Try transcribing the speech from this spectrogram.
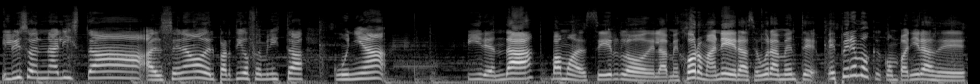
y lo hizo en una lista al Senado del partido feminista Cuñá Pirendá, vamos a decirlo de la mejor manera, seguramente. Esperemos que compañeras de,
